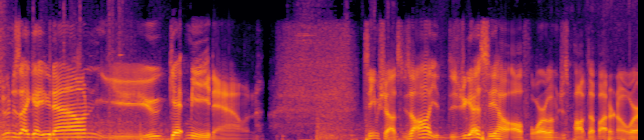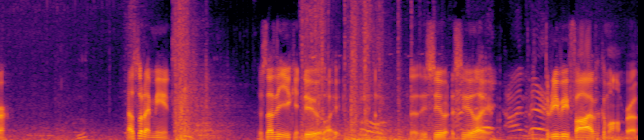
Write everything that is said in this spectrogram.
soon as I get you down, you get me down. Team shots. Did you guys see how all four of them just popped up out of nowhere? That's what I mean. There's nothing you can do. Like, you see, see, like, 3v5? Come on, bro.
